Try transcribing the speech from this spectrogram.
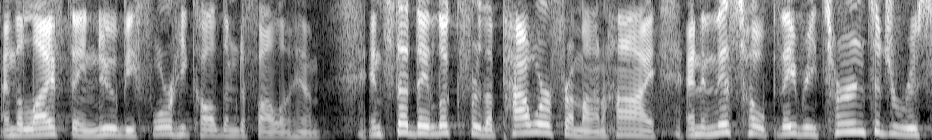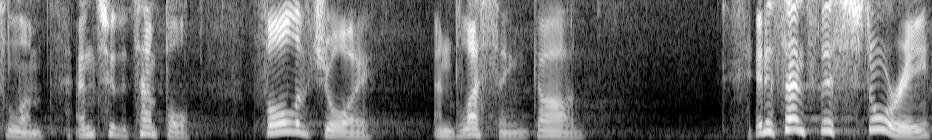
and the life they knew before he called them to follow him. Instead, they look for the power from on high, and in this hope, they return to Jerusalem and to the temple, full of joy and blessing God. In a sense, this story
